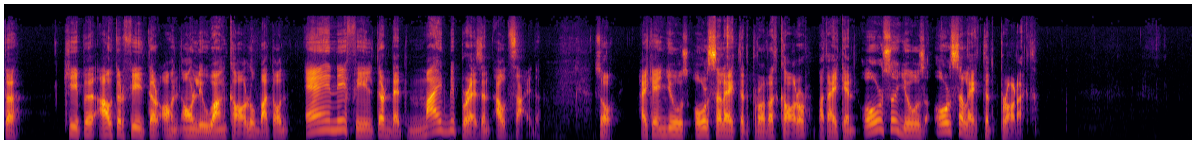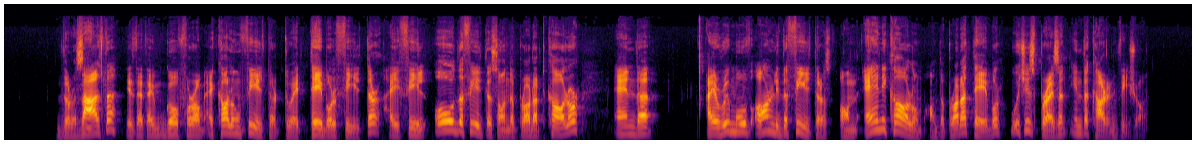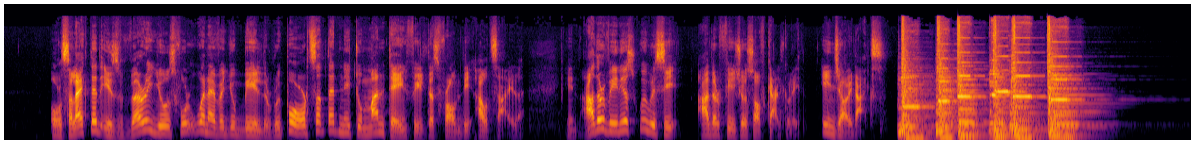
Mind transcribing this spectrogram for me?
keep outer filter on only one column, but on any filter that might be present outside. So I can use all selected product color, but I can also use all selected product. The result is that I go from a column filter to a table filter. I fill all the filters on the product color and uh, I remove only the filters on any column on the product table which is present in the current visual. All selected is very useful whenever you build reports that need to maintain filters from the outside. In other videos we will see other features of Calculate. Enjoy DAX!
